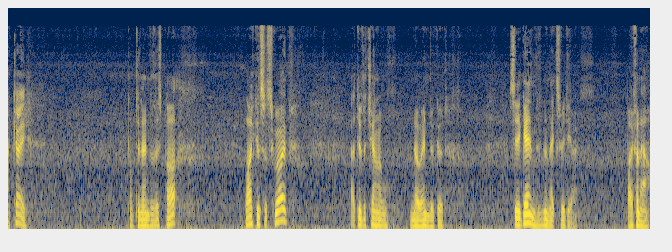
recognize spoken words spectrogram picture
Okay, come to the end of this part. Like and subscribe. That do the channel no end of good. See you again in the next video. Bye for now.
